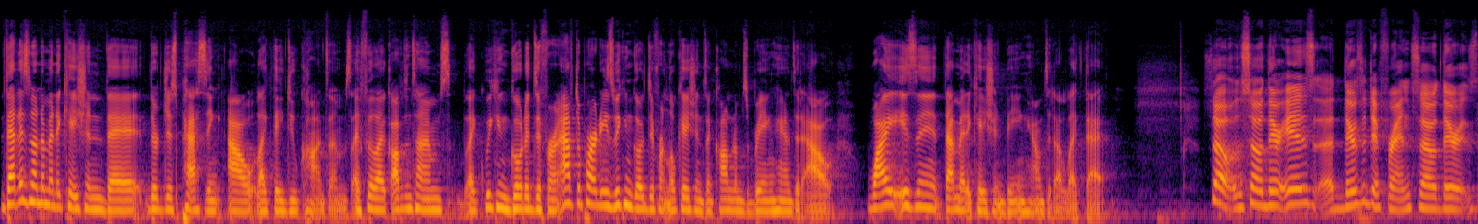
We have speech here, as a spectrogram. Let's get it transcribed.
that is not a medication that they're just passing out like they do condoms. I feel like oftentimes, like we can go to different after parties, we can go to different locations, and condoms are being handed out. Why isn't that medication being hounded out like that? So, so there is uh, there's a difference. So there's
